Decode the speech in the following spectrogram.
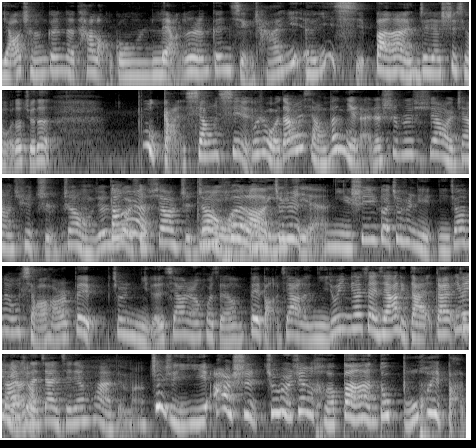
姚晨跟着她老公两个人跟警察一呃一起办案这件事情，我都觉得不敢相信。不是，我当时想问你来着，是不是需要这样去指证？我觉得如果当然是需要指证，我会了，就是。你是一个，就是你，你知道那种小孩儿被，就是你的家人或者怎样被绑架了，你就应该在家里待待因为你。要在家里接电话，对吗？这是一，二是就是任何办案都不会把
